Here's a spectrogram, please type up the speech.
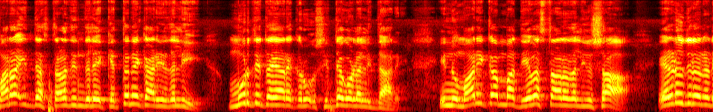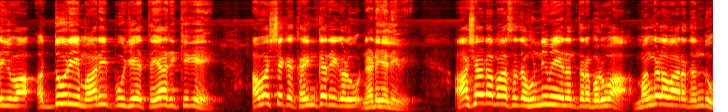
ಮರ ಇದ್ದ ಸ್ಥಳದಿಂದಲೇ ಕೆತ್ತನೆ ಕಾರ್ಯದಲ್ಲಿ ಮೂರ್ತಿ ತಯಾರಕರು ಸಿದ್ಧಗೊಳ್ಳಲಿದ್ದಾರೆ. ಇನ್ನು ಮಾರಿಕಂಬ ದೇವಸ್ಥಾನದಲ್ಲಿಯೂ ಸಹ ಎರಡು ದಿನ ನಡೆಯುವ ಅದ್ದೂರಿ ಮಾರಿ ಪೂಜೆಯ ತಯಾರಿಕೆಗೆ ಅವಶ್ಯಕ ಕೈಂಕರ್ಯಗಳು ನಡೆಯಲಿವೆ. ಆಷಾಢ ಮಾಸದ ಹುಣ್ಣಿಮೆಯ ನಂತರ ಬರುವ ಮಂಗಳವಾರದಂದು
